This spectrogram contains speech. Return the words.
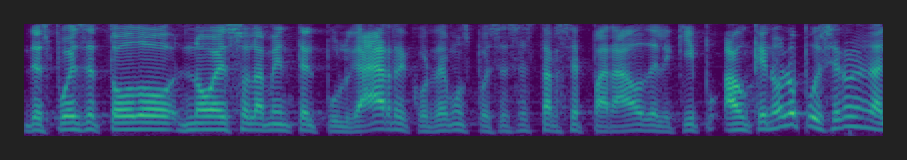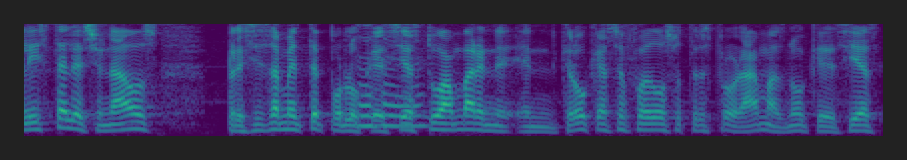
Después de todo, no es solamente el pulgar, recordemos, pues es estar separado del equipo. Aunque no lo pusieron en la lista de lesionados, precisamente por lo que decías tú, Ámbar, en, creo que hace fue dos o tres programas, ¿no? Que decías,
